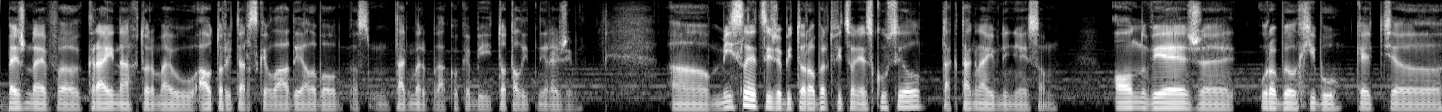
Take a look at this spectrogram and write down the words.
bežné v krajinách, ktoré majú autoritárske vlády alebo takmer ako keby totalitný režim. Uh, myslieť si, že by to Robert Fico neskúsil, tak tak naivný nie som. On vie, že urobil chybu, keď, uh,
